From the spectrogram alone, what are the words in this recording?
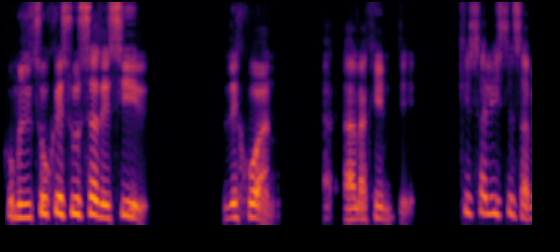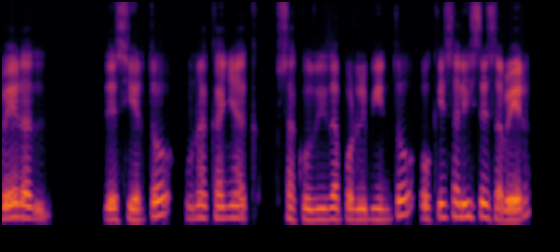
comenzó Jesús a decir de Juan a, la gente, ¿qué saliste a ver al desierto? ¿Una caña sacudida por el viento? ¿O qué saliste a ver?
